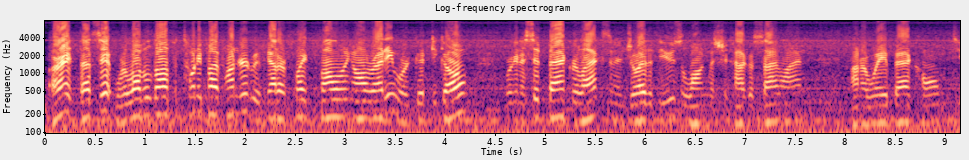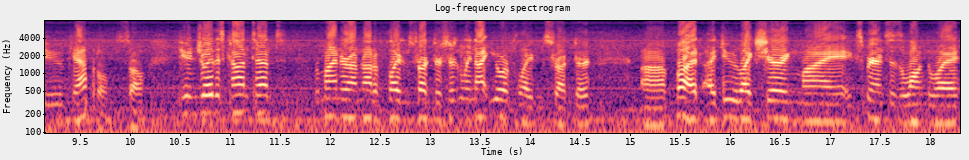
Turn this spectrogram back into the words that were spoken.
Alright, that's it. We're leveled off at 2500. We've got our flight following already. We're good to go. We're going to sit back, relax, and enjoy the views along the Chicago skyline on our way back home to Capitol. So, if you enjoy this content, reminder I'm not a flight instructor, certainly not your flight instructor, uh, but I do like sharing my experiences along the way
